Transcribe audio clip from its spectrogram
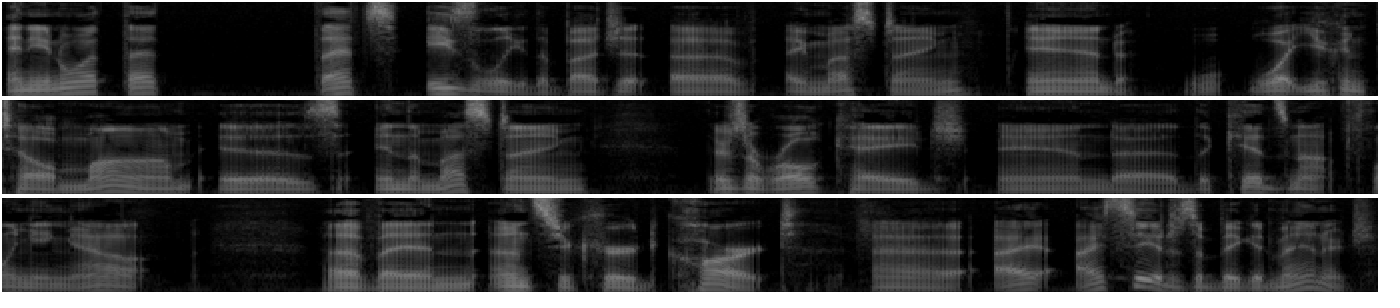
And you know what that that's easily the budget of a Mustang and what you can tell mom is in the Mustang there's a roll cage and uh, the kid's not flinging out of an unsecured kart. Uh, I, I see it as a big advantage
